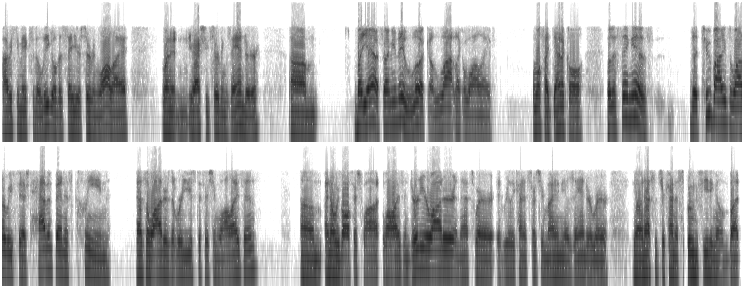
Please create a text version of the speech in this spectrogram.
obviously makes it illegal to say you're serving walleye when it, you're actually serving Xander. Um, but yeah, so I mean, they look a lot like a walleye, almost identical. But the thing is, the two bodies of water we fished haven't been as clean as the waters that we're used to fishing walleyes in. Um, I know we've all fished wall- walleyes in dirtier water, and that's where it really kind of starts reminding me of Zander, where, you know, in essence, you're kind of spoon feeding them. But,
